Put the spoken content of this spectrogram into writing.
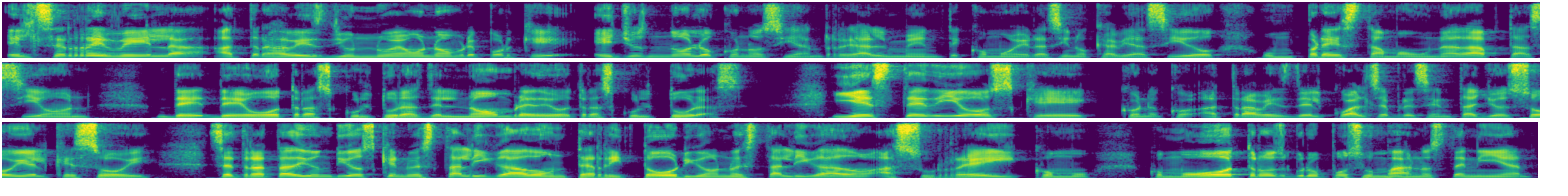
él se revela a través de un nuevo nombre porque ellos no lo conocían realmente como era, sino que había sido un préstamo, una adaptación de otras culturas, del nombre de otras culturas. Y este Dios que a través del cual se presenta yo soy el que soy, se trata de un Dios que no está ligado a un territorio, no está ligado a su rey como, como otros grupos humanos tenían.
